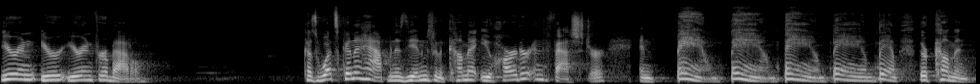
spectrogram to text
you're in, you're, you're in for a battle. Because what's going to happen is the enemy's going to come at you harder and faster, and bam, bam, bam, bam, bam, they're coming.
